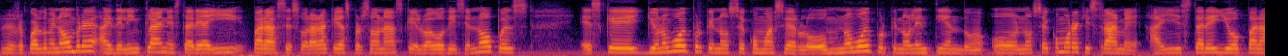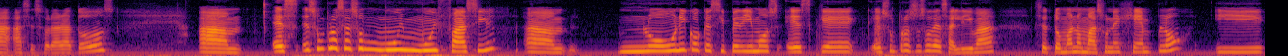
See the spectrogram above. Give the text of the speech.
les recuerdo mi nombre, Aidelin Klein, estaré ahí para asesorar a aquellas personas que luego dicen, no, pues es que yo no voy porque no sé cómo hacerlo, o no voy porque no le entiendo, o no sé cómo registrarme. Ahí estaré yo para asesorar a todos. Um, es, es, un proceso muy, muy fácil. Lo único que sí pedimos es que es un proceso de saliva. Se toma nomás un ejemplo y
